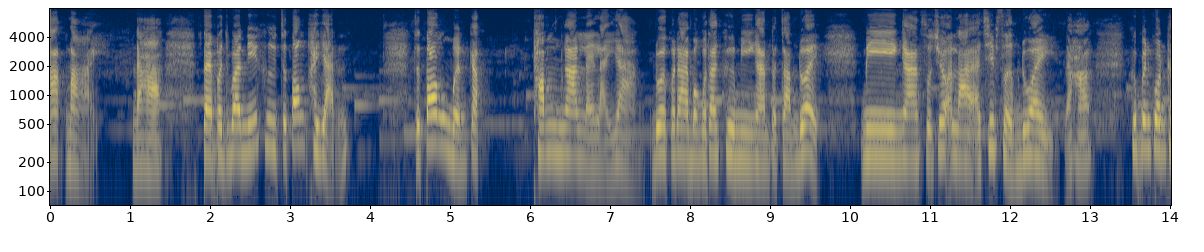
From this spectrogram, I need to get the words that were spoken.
มากมาย นะคะ แต่ปัจจุบันนี้คือจะต้องขยัน จะต้องเหมือนกับทำงานหลาย ๆ อย่างด้วยก็ได้บางคนท่านคือมีงานประจำด้วย มีงานโซเชียลออนไลน์อาชีพเสริมด้วยนะคะ คือเป็นคนข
